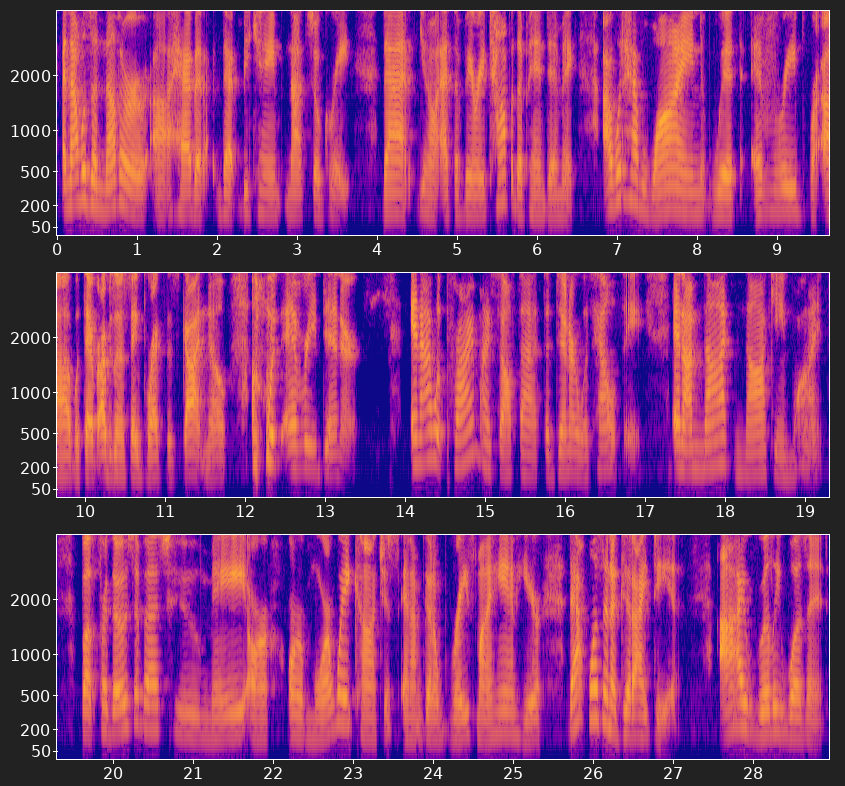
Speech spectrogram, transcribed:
And that was another uh, habit that became not so great. That you know, at the very top of the pandemic, I would have wine with every uh, with every I was going to say breakfast. God no, with every dinner. And I would pride myself that the dinner was healthy. And I'm not knocking wine. But for those of us who may or or more weight conscious, and I'm going to raise my hand here, that wasn't a good idea. I really wasn't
